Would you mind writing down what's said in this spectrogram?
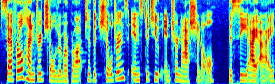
several hundred children were brought to the Children's Institute International, the CII,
